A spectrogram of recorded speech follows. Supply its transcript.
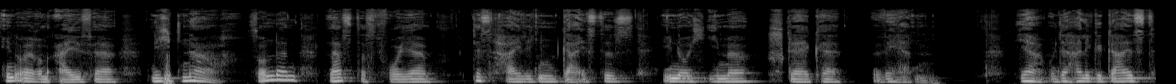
in eurem Eifer nicht nach, sondern lasst das Feuer des Heiligen Geistes in euch immer stärker werden. Ja, und der Heilige Geist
